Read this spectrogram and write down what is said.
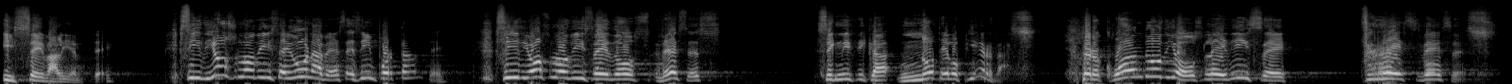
y sé valiente. Si Dios lo dice una vez, es importante. Si Dios lo dice dos veces, significa no te lo pierdas. Pero cuando Dios le dice tres veces,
